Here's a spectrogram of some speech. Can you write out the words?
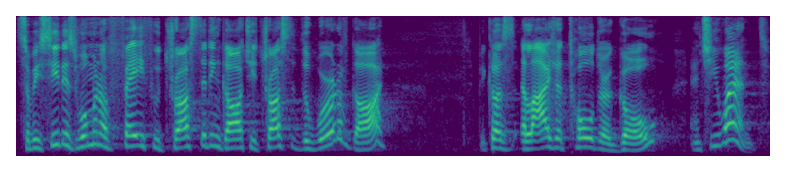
So we see this woman of faith who trusted in God. She trusted the word of God because Elisha told her, Go, and she went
